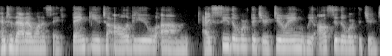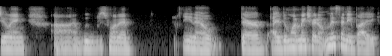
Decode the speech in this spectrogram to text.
And to that, I want to say thank you to all of you. Um, I see the work that you're doing. We all see the work that you're doing. Uh, we just want to you know there i want to make sure i don't miss anybody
